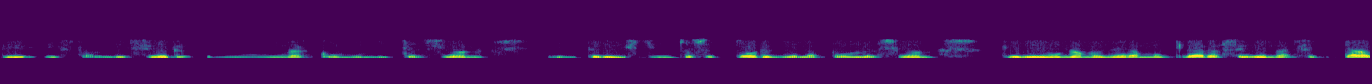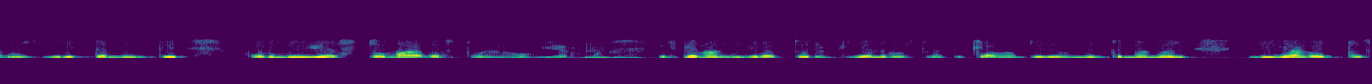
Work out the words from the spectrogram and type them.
de establecer una comunicación entre distintos sectores de la población que de una manera muy clara se ven afectados directamente por medidas tomadas por el gobierno. El tema migratorio que ya le hemos platicado anteriormente, Manuel, ligado pues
